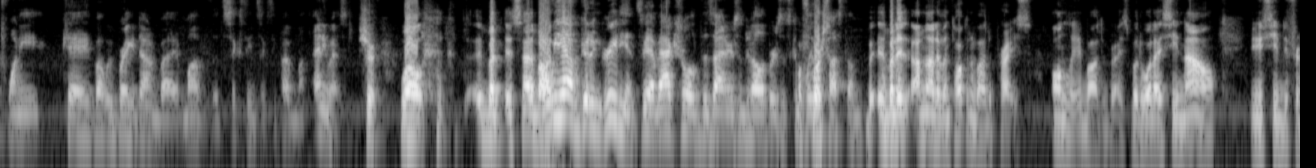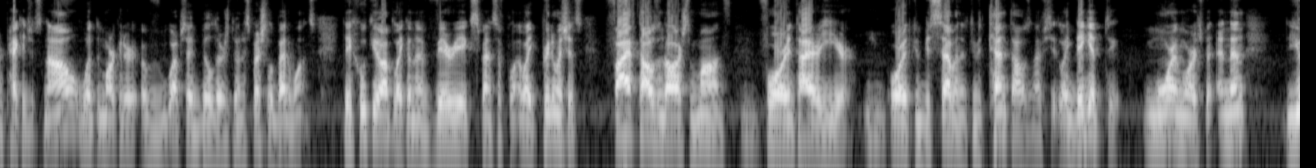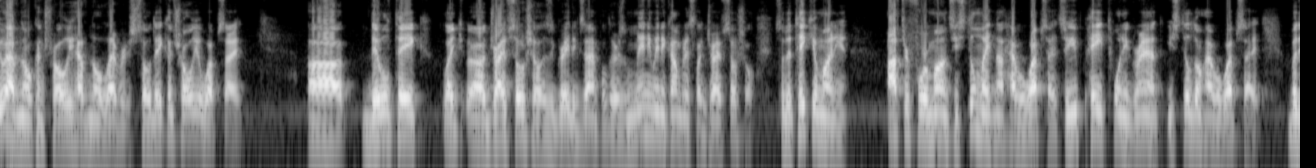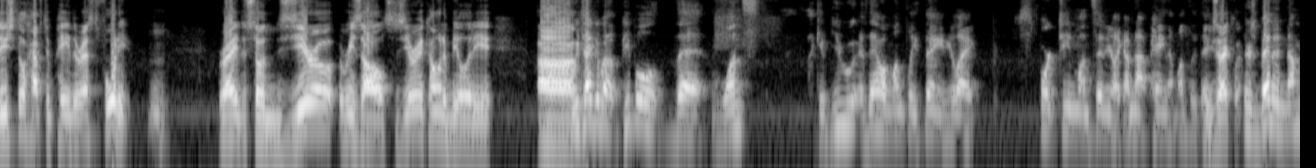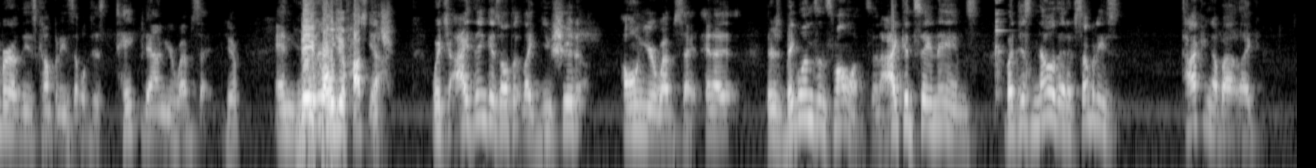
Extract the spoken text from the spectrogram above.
20k, but we break it down by month. It's 1665 a month. Anyways, Sure. Well, but it's not about. but we have good ingredients. We have actual designers and developers. It's completely course. custom. But, but it, I'm not even talking about the price, only about the price. But what I see now, you see different packages. Now, what the marketer of website builders doing, especially bad ones, they hook you up like on a very expensive plan. Like pretty much, it's five thousand dollars a month for entire year, or it could be seven, it could be ten thousand. I've seen like they get more and more expensive, and then you have no control, you have no leverage. So they control your website. Uh, they will take like uh, Drive Social is a great example. There's many many companies like Drive Social. So they take your money. After four months, you still might not have a website. So you pay twenty grand, you still don't have a website, but you still have to pay the rest forty right? So zero results, zero accountability. Uh, we talked about people that once, like if you if they have a monthly thing and you're like 14 months in, you're like I'm not paying that monthly thing. Exactly. There's been a number of these companies that will just take down your website yep. and They hold you hostage. Yeah. which I think is ulti- like you should own your website. And uh, there's big ones and small ones, and I could say names, but just know that if somebody's talking about like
